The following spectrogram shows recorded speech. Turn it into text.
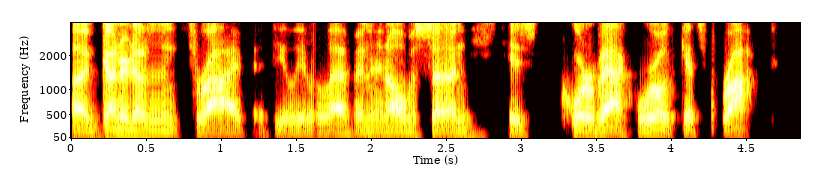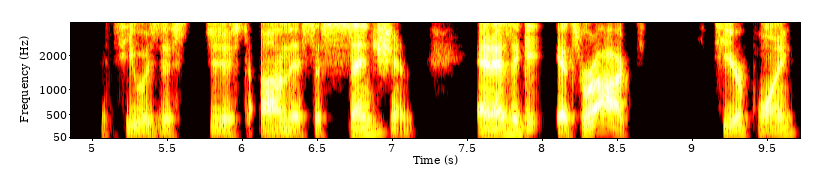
uh, Gunner doesn't thrive at the Elite 11. And all of a sudden, his quarterback world gets rocked. He was just, just on this ascension. And as it gets rocked, to your point,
